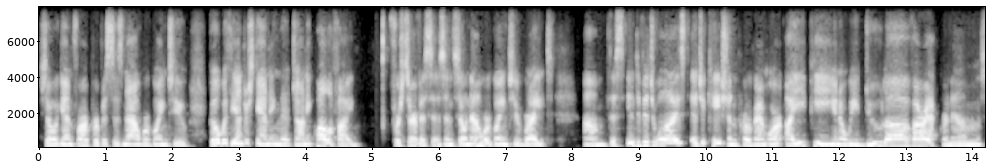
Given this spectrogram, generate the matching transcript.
So, again, for our purposes now, we're going to go with the understanding that Johnny qualified for services. And so now we're going to write um, this individualized education program or IEP. You know, we do love our acronyms.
